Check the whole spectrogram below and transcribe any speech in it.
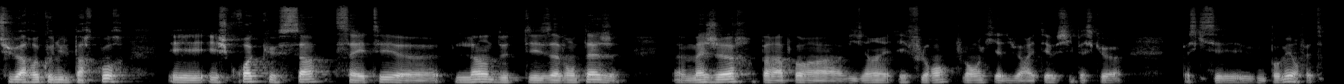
tu as reconnu le parcours et, et, je crois que ça, ça a été euh, l'un de tes avantages euh, majeurs par rapport à Vivien et, Florent. Florent qui a dû arrêter aussi parce que parce qu'il s'est paumé en fait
